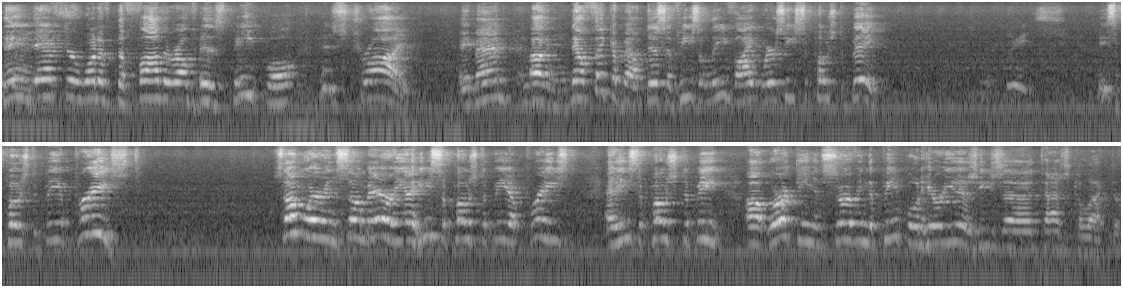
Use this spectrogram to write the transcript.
Named after one of the father of his people, his tribe. Amen? Uh, now think about this. If he's a Levite, where's he supposed to be? Priest. He's supposed to be a priest. Somewhere in some area, he's supposed to be a priest, and he's supposed to be uh, working and serving the people, and here he is. He's a tax collector.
